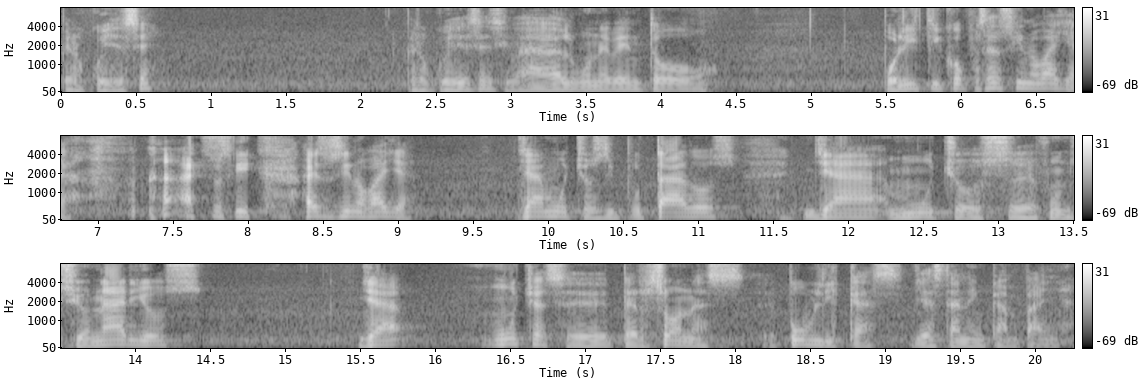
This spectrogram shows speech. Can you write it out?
Pero cuídese. Pero cuídese si va a algún evento político, pues eso sí no vaya. a eso sí, a eso sí no vaya. Ya muchos diputados, ya muchos eh, funcionarios, ya muchas eh, personas eh, públicas ya están en campaña.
